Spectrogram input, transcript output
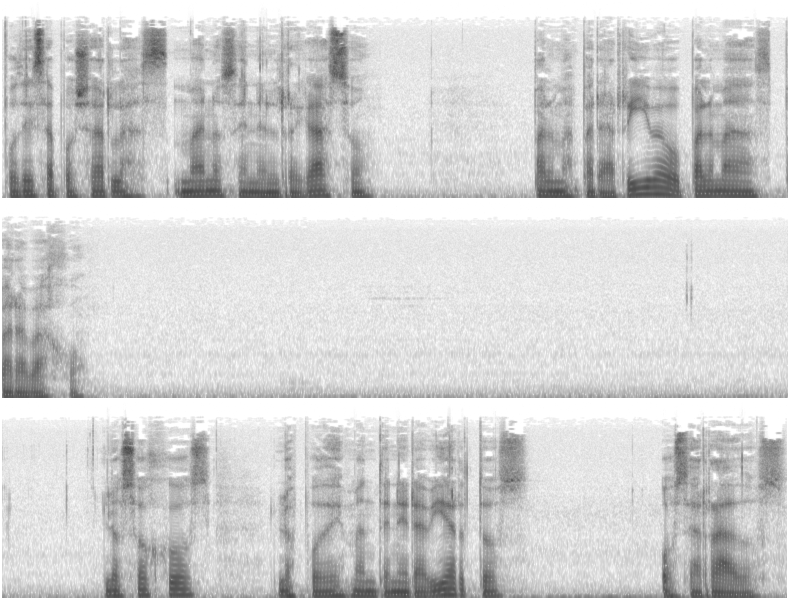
Podés apoyar las manos en el regazo, palmas para arriba o palmas para abajo. Los ojos los podés mantener abiertos o cerrados.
